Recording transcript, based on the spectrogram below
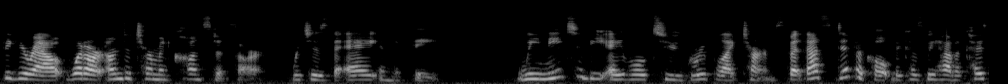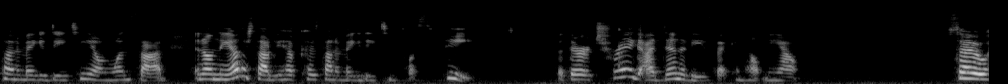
figure out what our undetermined constants are, which is the a and the phi, we need to be able to group like terms. But that's difficult because we have a cosine omega dt on one side, and on the other side we have cosine omega dt plus phi but there are trig identities that can help me out. So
